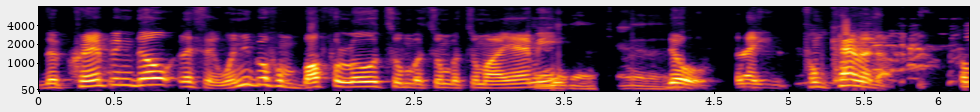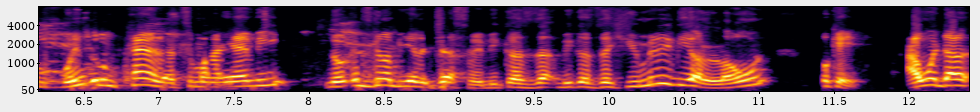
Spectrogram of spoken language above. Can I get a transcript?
The cramping though, listen, when you go from Buffalo to to, to Miami, Canada, Canada. no, like from Canada, from when you go from Canada to Miami, no, it's gonna be an adjustment because the because the humidity alone. Okay, I went down.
